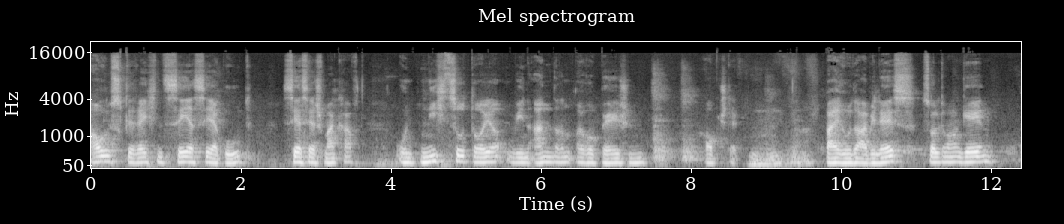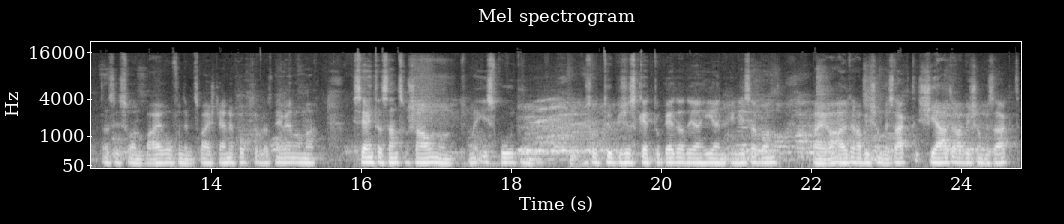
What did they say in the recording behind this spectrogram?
ausgerechnet sehr, sehr gut, sehr, sehr schmackhaft und nicht so teuer wie in anderen europäischen Hauptstädten. Bairro de Avilés sollte man gehen. Das ist so ein Bairro von dem Zwei-Sterne-Koch, der das nebenher noch macht. Sehr interessant zu schauen und man isst gut. Und so typisches Get-Together, der hier in, in Lissabon. Bairro Alto habe ich schon gesagt. Chiado habe ich schon gesagt.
